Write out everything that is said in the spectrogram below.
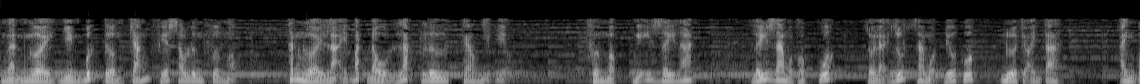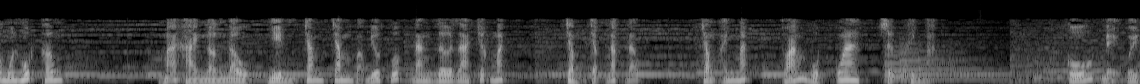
ngẩn người nhìn bức tường trắng phía sau lưng Phương Mộc, thân người lại bắt đầu lắc lư theo nhịp điệu. Phương Mộc nghĩ giây lát, lấy ra một hộp thuốc, rồi lại rút ra một điếu thuốc, đưa cho anh ta. Anh có muốn hút không? Mã Khải ngẩng đầu, nhìn chăm chăm vào điếu thuốc đang dơ ra trước mắt, chậm chậm lắc đầu. Trong ánh mắt thoáng vụt qua sự khinh mạn. Cố để quên.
